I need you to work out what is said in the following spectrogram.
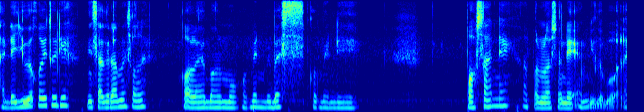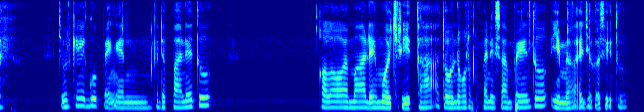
ada juga kok itu dia instagramnya soalnya. Kalau emang mau komen bebas komen di posannya apa langsung dm juga boleh. Cuman kayak gue pengen ke depannya tuh kalau emang ada yang mau cerita atau unek-unek pengen disampaikan tuh email aja ke situ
